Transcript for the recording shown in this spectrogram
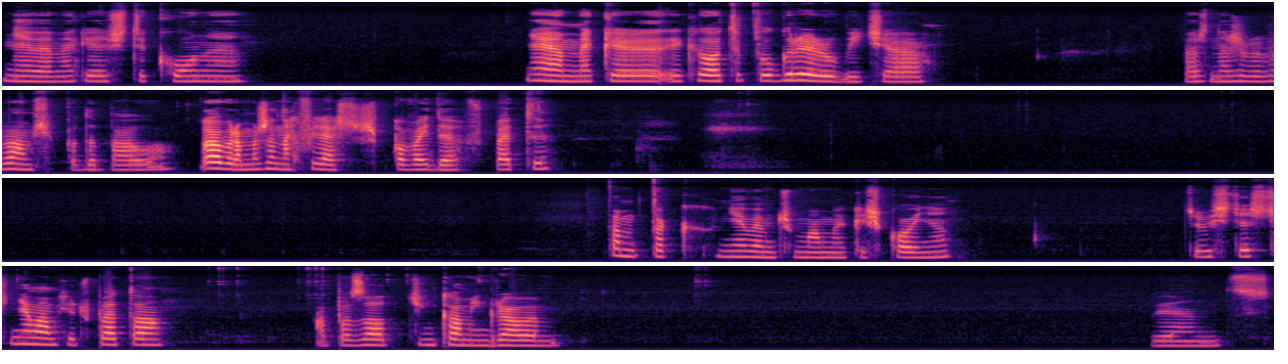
Nie wiem, jakieś tykuny. Nie wiem, jakie, jakiego typu gry lubicie. Ważne, żeby wam się podobało. Dobra, może na chwilę jeszcze szybko wejdę w pety. Tam tak, nie wiem, czy mam jakieś coiny. Oczywiście jeszcze nie mam hitchpeta, a poza odcinkami grałem. Więc...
